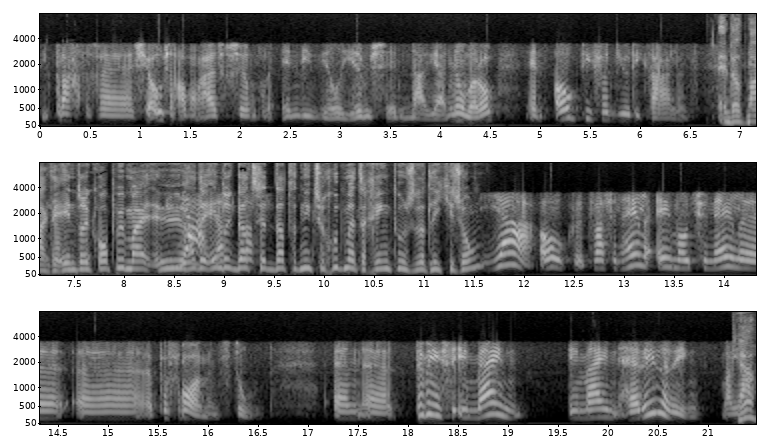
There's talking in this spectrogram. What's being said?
die prachtige shows allemaal uitgezonden. Andy Williams en nou ja, noem maar op. En ook die van Judy Garland. En dat maakte indruk op u, maar u had de indruk dat, ze, dat het niet zo goed met haar ging toen ze dat liedje zong? Ja, ook. Het was een hele emotionele uh, performance toen. En uh, tenminste in mijn, in mijn herinnering. Maar ja, ja.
